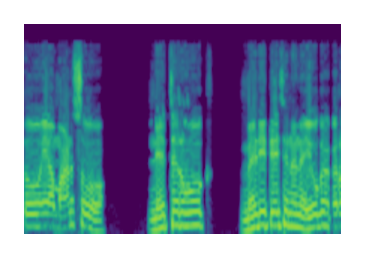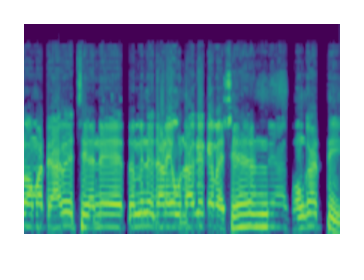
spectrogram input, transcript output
તો અહીંયા માણસો નેચર વોક મેડિટેશન અને યોગા કરવા માટે આવે છે અને તમને જાણે એવું લાગે કે અમે શહેરના ઘોંઘાટથી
